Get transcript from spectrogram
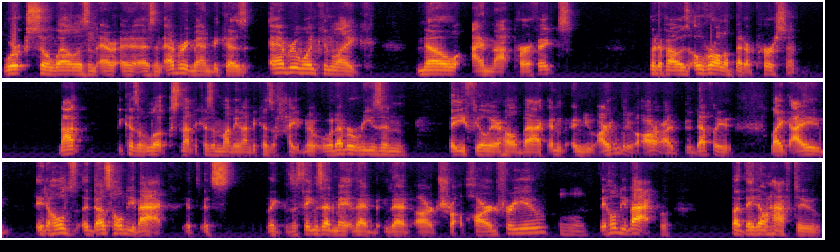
works so well as an as an everyman because everyone can like know I'm not perfect, but if I was overall a better person, not because of looks, not because of money, not because of height, whatever reason that you feel you're held back, and, and you arguably are. I definitely like I it holds it does hold you back. It, it's like the things that may that that are tr- hard for you, mm-hmm. they hold you back, but they don't have to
